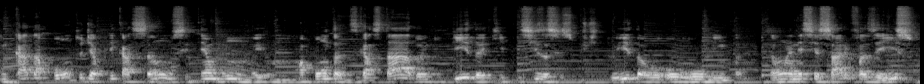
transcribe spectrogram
em cada ponto de aplicação, se tem alguma ponta desgastada ou entupida que precisa ser substituída ou, ou, ou limpa. Então é necessário fazer isso.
